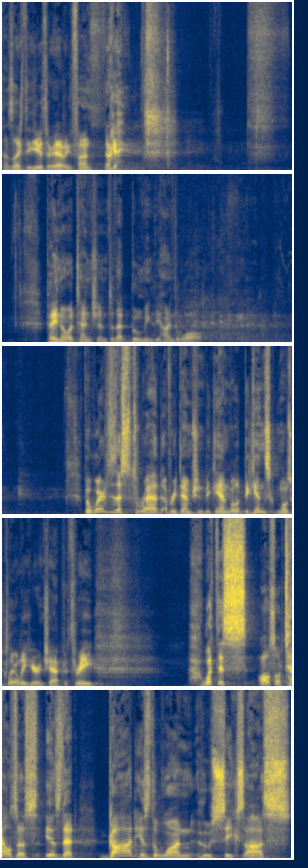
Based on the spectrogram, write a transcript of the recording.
Sounds like the youth are having fun. Okay. Pay no attention to that booming behind the wall. But where does this thread of redemption begin? Well, it begins most clearly here in chapter 3. What this also tells us is that God is the one who seeks us,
